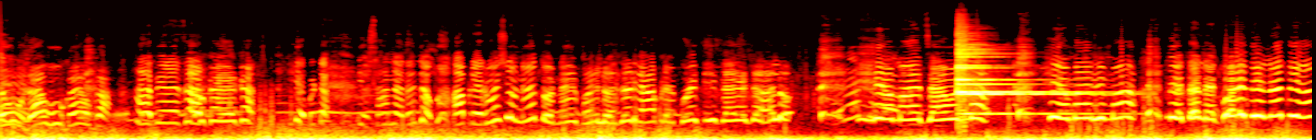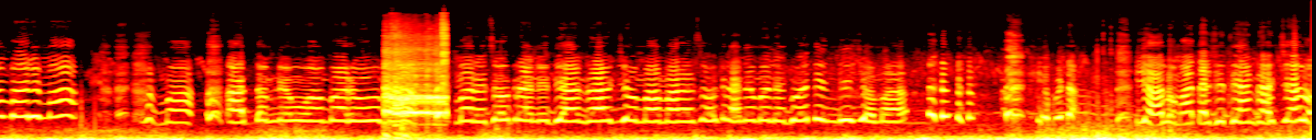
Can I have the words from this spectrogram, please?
એવું જાવ હું કયો કા? હા બેરે જાવ કયો કા? એ બેટા એ સાના રે જાવ આપણે રોશું ને તો નહીં ભઈલો જડે આપણે ગોતી કાયો કા? હાલો. હે માં જાવ ના હે મારી માં. મેં તને કોઈ દી નથી અંબારી માં. માં આ તમને હું અંબારું માં. છોકરાને ધ્યાન રાખજો માં, મારા છોકરાને મને ગોતીને દીજો માં. એ બેટા, એ હાલો માતાજી, ધ્યાન રાખજે, હાલો.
